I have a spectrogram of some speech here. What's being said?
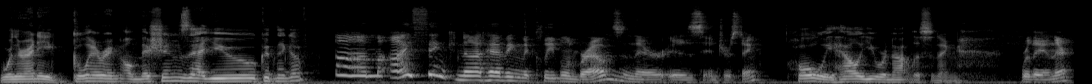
Were there any glaring omissions that you could think of? Um, I think not having the Cleveland Browns in there is interesting. Holy hell, you were not listening. Were they in there?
